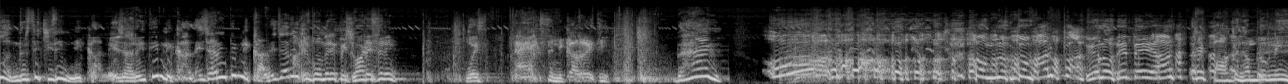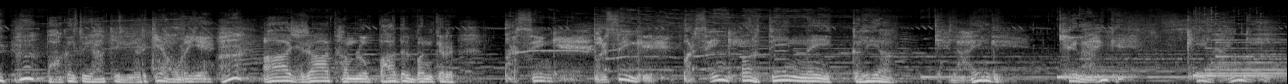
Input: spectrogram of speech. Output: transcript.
वो अंदर से चीज़ें निकाले जा रही थी निकाले जा रही थी निकाले जा रही अरे वो मेरे पिछवाड़े से नहीं वो इस बैग से निकाल रही थी। बैग? हम लोग तो बाहर पागल हो रहे थे यार। अरे पागल हम लोग नहीं पागल तो यहाँ की लड़कियाँ हो रही है? आज रात हम लोग बादल बनकर बरसेंगे। बरसेंगे? बरसेंगे। और तीन नई कलियाँ खिलाएँगे। खिलाएँगे? खिलाएँगे।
